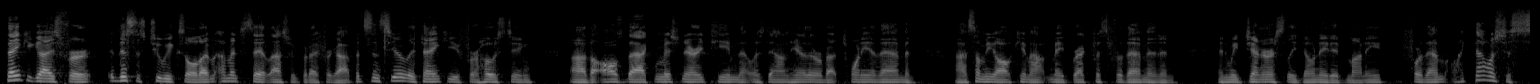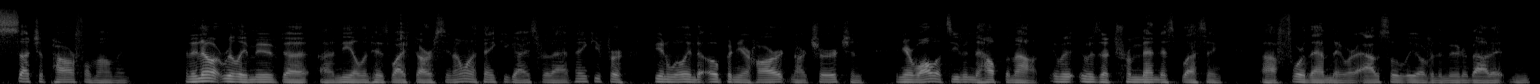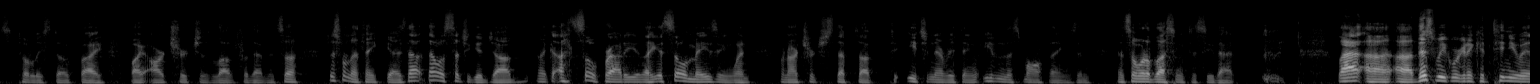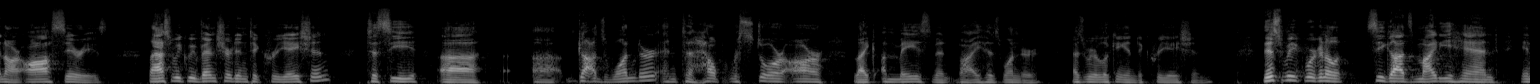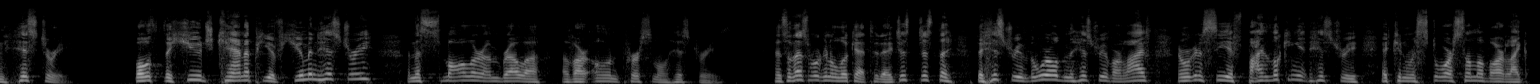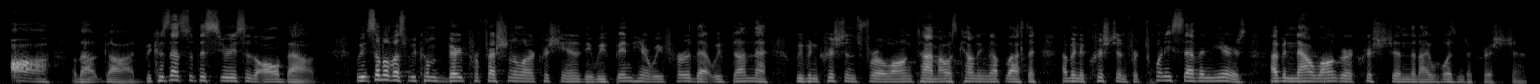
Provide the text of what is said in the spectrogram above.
thank you guys for this is two weeks old. I, I, meant to say it last week, but I forgot. But sincerely, thank you for hosting uh, the Allsback missionary team that was down here. There were about 20 of them, and uh, some of you all came out and made breakfast for them, and, and, and we generously donated money for them. Like, that was just such a powerful moment. And I know it really moved uh, uh Neil and his wife Darcy, and I want to thank you guys for that. Thank you for being willing to open your heart and our church and, and your wallets even to help them out. It was, it was a tremendous blessing uh, for them. They were absolutely over the moon about it and totally stoked by, by our church's love for them. And so just want to thank you guys. That, that was such a good job. Like, I'm so proud of you. Like, it's so amazing when, when our church steps up to each and everything, even the small things. And, and so what a blessing to see that. La- uh, uh, this week, we're going to continue in our awe series. Last week, we ventured into creation to see uh, uh, God's wonder and to help restore our like amazement by his wonder as we were looking into creation. This week, we're going to see God's mighty hand in history, both the huge canopy of human history and the smaller umbrella of our own personal histories. And so that's what we're going to look at today. Just, just the, the history of the world and the history of our lives. And we're going to see if by looking at history, it can restore some of our like awe about God. Because that's what this series is all about. We, some of us become very professional in our Christianity. We've been here, we've heard that, we've done that. We've been Christians for a long time. I was counting it up last night. I've been a Christian for 27 years. I've been now longer a Christian than I wasn't a Christian.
